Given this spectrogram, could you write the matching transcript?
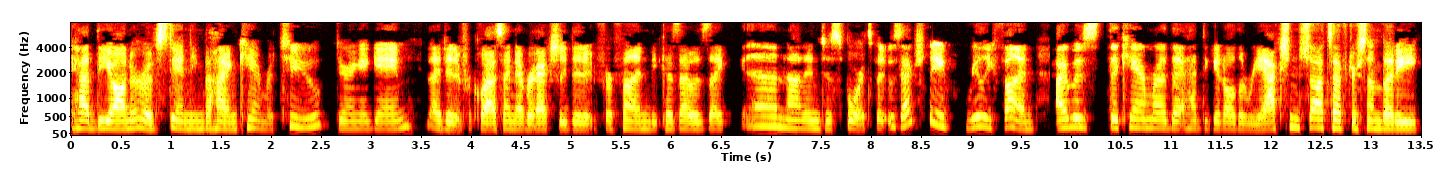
had the honor of standing behind camera two during a game. I did it for class. I never actually did it for fun because I was like, eh, I'm not into sports, but it was actually really fun. I was the camera that had to get all the reaction shots after somebody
